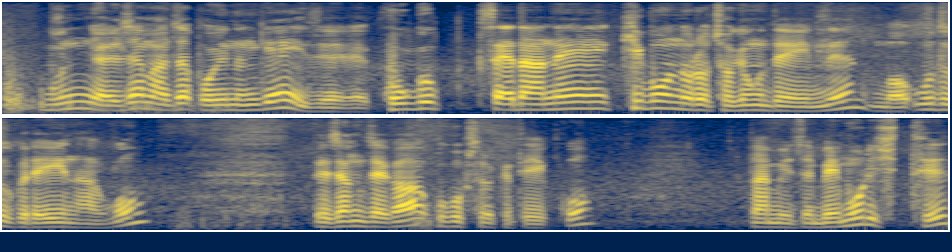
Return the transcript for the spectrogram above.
문 열자마자 보이는 게 이제 고급 세단에 기본으로 적용되어 있는 뭐 우드 그레인하고 내장재가 고급스럽게 되어 있고 그 다음에 이제 메모리 시트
